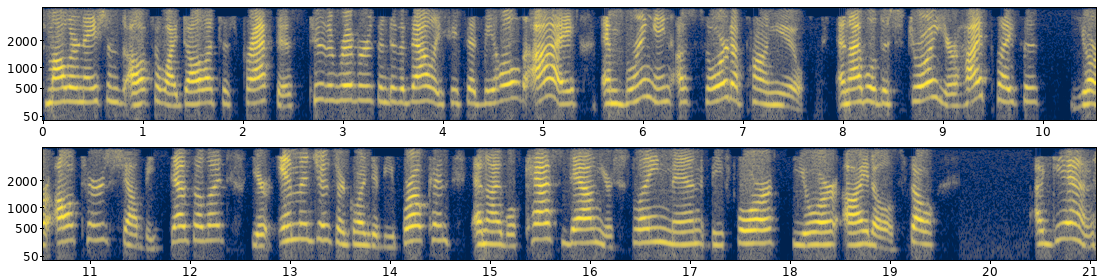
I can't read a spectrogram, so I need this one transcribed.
smaller nations also idolatrous practice to the rivers and to the valleys. He said, Behold, I am bringing a sword upon you, and I will destroy your high places. Your altars shall be desolate. Your images are going to be broken, and I will cast down your slain men before your idols. So again,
